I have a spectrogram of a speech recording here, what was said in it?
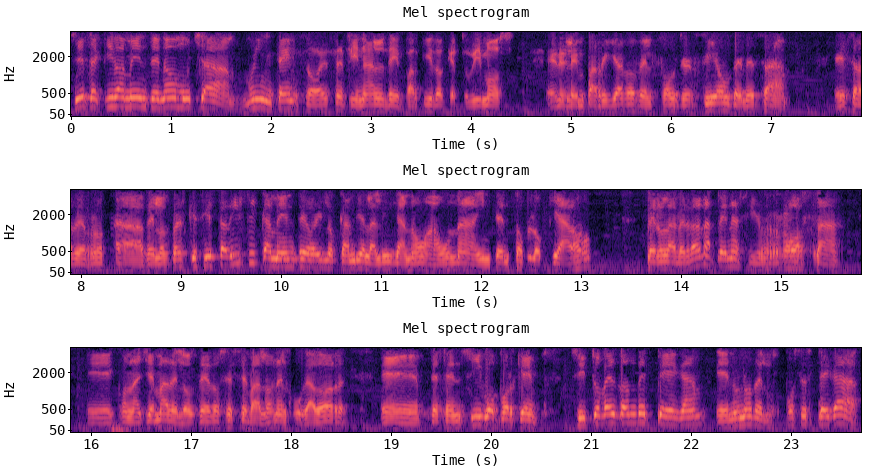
Sí, efectivamente, no, mucha, muy intenso ese final de partido que tuvimos en el emparrillado del Soldier Field, en esa, esa derrota de los Bears, que sí estadísticamente hoy lo cambia la liga, ¿no? A un intento bloqueado, pero la verdad apenas y rosa eh, con la yema de los dedos ese balón el jugador eh, defensivo, porque si tú ves dónde pega, en uno de los postes pega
